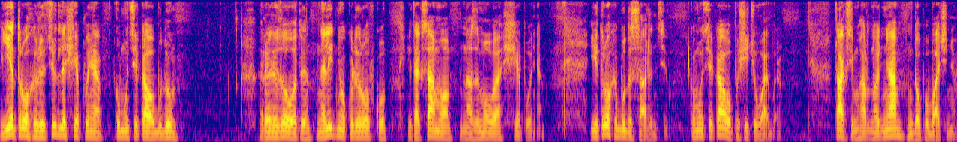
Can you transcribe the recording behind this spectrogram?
Є трохи живців для щеплення. Кому цікаво, буду реалізовувати на літню кольоровку і так само на зимове щеплення. І трохи буде саджанців. Кому цікаво, пишіть у Viber. Так, всім гарного дня, до побачення.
